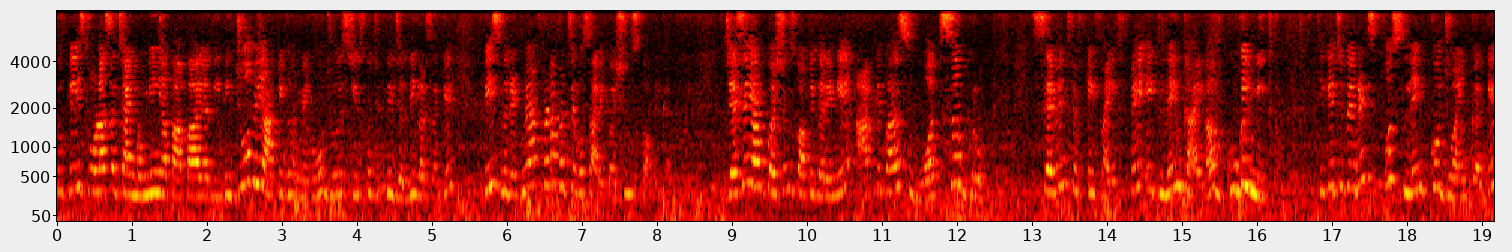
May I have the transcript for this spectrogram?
तो प्लीज़ थोड़ा सा चाहे मम्मी या पापा या दीदी, जो भी आपके घर में हो, जो इस चीज़ को जितनी जल्दी कर सके, बीस मिनट में आप फटाफट से वो सारे क्वेश्चन कॉपी कर जैसे ही आप क्वेश्चन कॉपी करेंगे, आपके पास WhatsApp group seven fifty five पे एक लिंक आएगा गूगल मीट का। ठीक है जी पेरेंट्स उस लिंक को ज्वाइन करके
